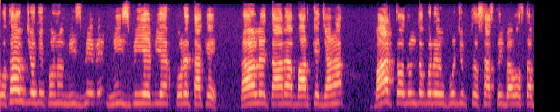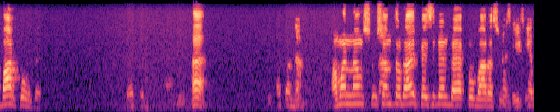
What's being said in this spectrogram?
কোথাও যদি কোনো মিসবিহেভিয়ার করে থাকে, তাহলে তারা বারকে জানাক, বার তদন্ত করে উপযুক্ত শাস্তি ব্যবস্থা বার করবে। হ্যাঁ। আমার নাম সুশান্ত রায় প্রেসিডেন্ট ব্যাকু বার অ্যাসোসিয়েশন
